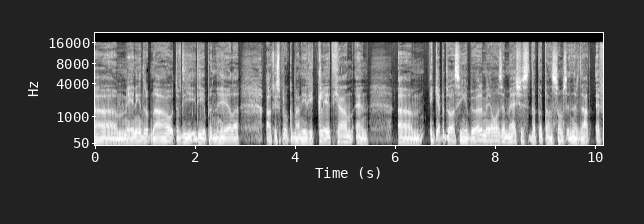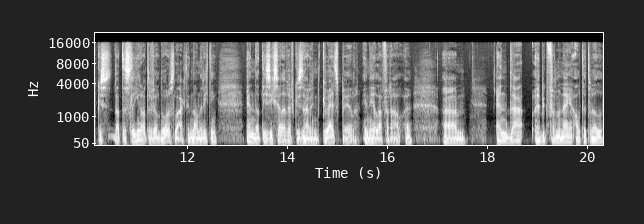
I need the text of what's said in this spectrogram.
uh, meningen erop nahoudt, of die, die op een hele uitgesproken manier gekleed gaan. En um, ik heb het wel eens zien gebeuren met jongens en meisjes, dat dat dan soms inderdaad even, dat de slinger wat te veel doorslaagt in de andere richting, en dat die zichzelf even daarin kwijtspelen, in heel dat verhaal. Hè. Um, en dat heb ik van mijn eigen altijd wel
